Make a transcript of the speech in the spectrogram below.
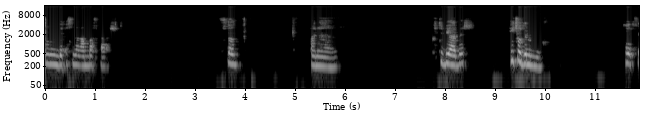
bunun tepesinde lambas da var. Şuradan. Ana. Kötü bir haber. Hiç odunum yok. Hepsi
